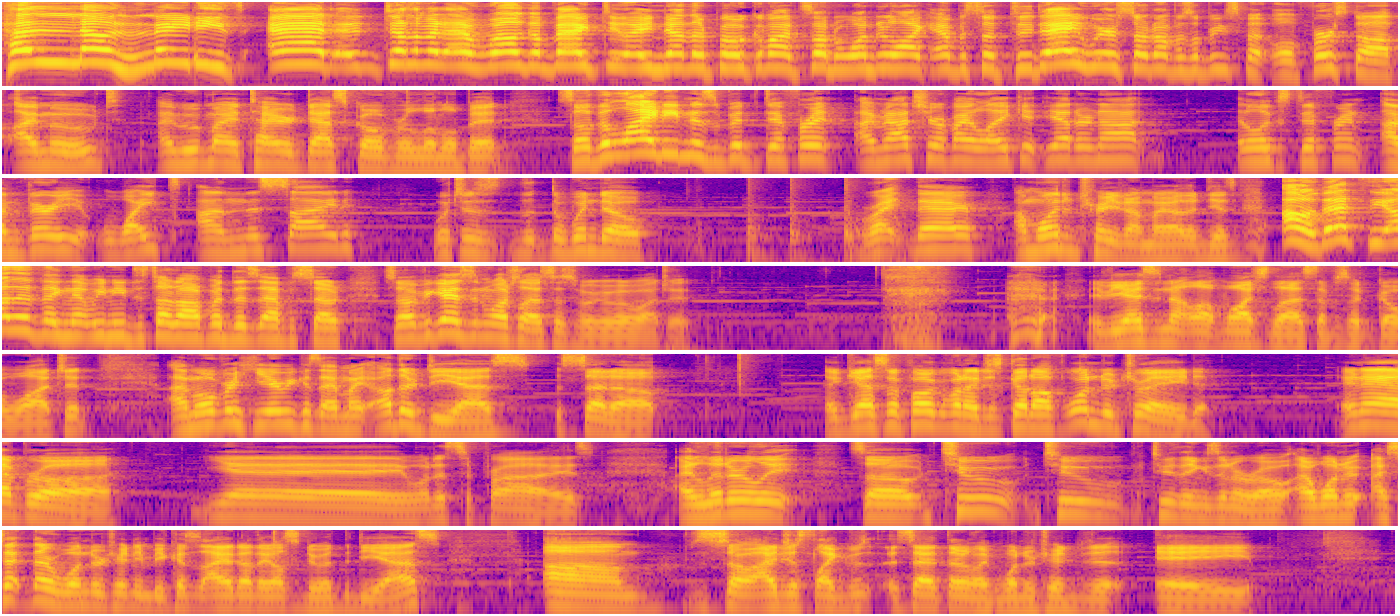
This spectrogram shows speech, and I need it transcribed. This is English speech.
Hello, ladies and gentlemen, and welcome back to another Pokemon Sun Wonderlocke episode. Today, we're starting off with something special. Well, first off, I moved. I moved my entire desk over a little bit. So the lighting is a bit different. I'm not sure if I like it yet or not. It looks different. I'm very white on this side, which is the, the window right there. I'm willing to trade it on my other deals. Oh, that's the other thing that we need to start off with this episode. So if you guys didn't watch last episode, go watch it. if you guys did not watch last episode, go watch it. I'm over here because I have my other DS set up. And guess what Pokemon I just got off Wonder Trade? An Abra. Yay, what a surprise. I literally, so two, two, two things in a row. I wonder, I sat there Wonder Trading because I had nothing else to do with the DS. Um, so I just like sat there like Wonder Traded a,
